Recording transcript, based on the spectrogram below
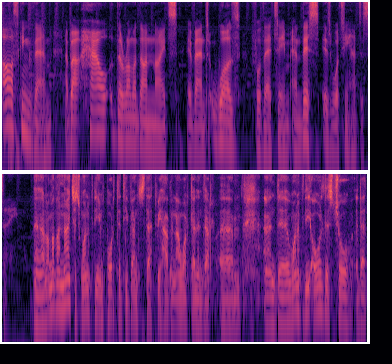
asking them about how the Ramadan Nights event was for their team, and this is what he had to say. Uh, Ramadan Nights is one of the important events that we have in our calendar, um, and uh, one of the oldest show that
